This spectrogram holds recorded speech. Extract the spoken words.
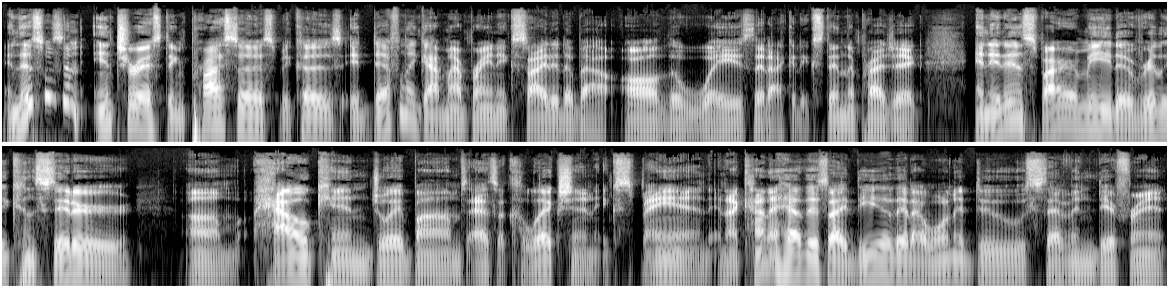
And this was an interesting process because it definitely got my brain excited about all the ways that I could extend the project. And it inspired me to really consider um, how can Joy Bombs as a collection expand? And I kind of have this idea that I want to do seven different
